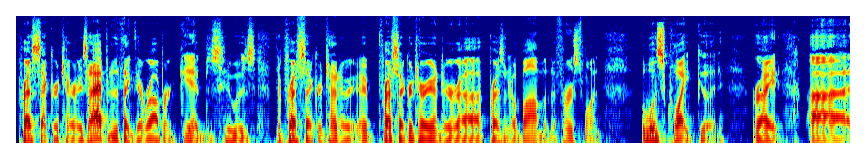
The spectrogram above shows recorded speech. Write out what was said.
press secretaries. I happen to think that Robert Gibbs, who was the press secretary uh, press secretary under uh, President Obama, the first one, was quite good. Right, uh,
